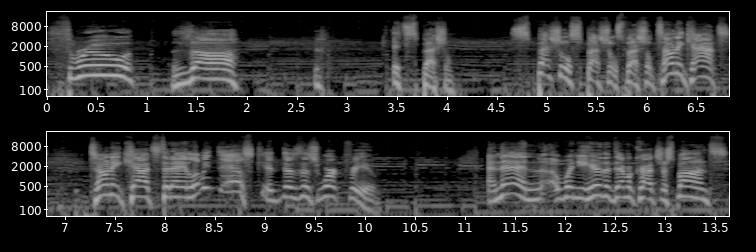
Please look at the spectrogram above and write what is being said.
through the. It's special. Special, special, special. Tony Katz. Tony Katz today. Let me ask does this work for you? And then uh, when you hear the Democrats' response,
